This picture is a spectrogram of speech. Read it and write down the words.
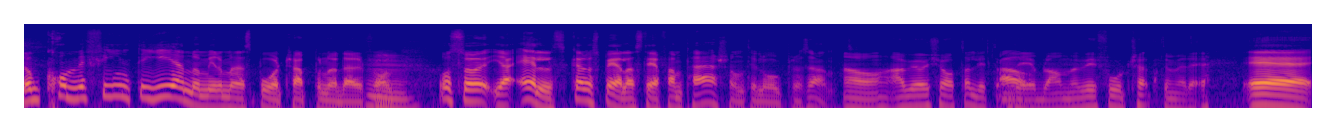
De kommer fint igenom i de här spårtrapporna därifrån. Mm. Och så, jag älskar att spela Stefan Persson till låg procent. Ja, vi har ju tjatat lite om Ja. det ibland, men vi fortsätter med det. Eh,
